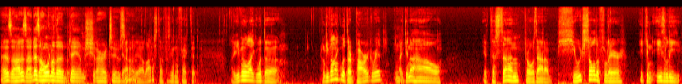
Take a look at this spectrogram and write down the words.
that's a that's a, that's a whole nother damn shit I heard too. Yeah, So yeah, a lot of stuff is gonna affect it. Like even like with the, even like with our power grid, Mm. like you know how, if the sun throws out a huge solar flare, it can easily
